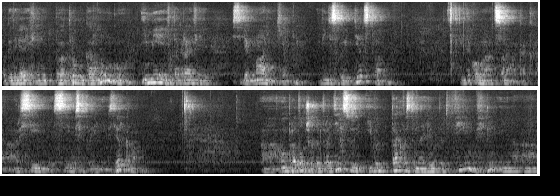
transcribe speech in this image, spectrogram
благодаря их другу Гарнунгу, имея фотографии себе маленьким в виде своего детства, и такого отца, как Арсений с его стихотворением «Зеркало», он продолжил эту традицию и вот так восстановил этот фильм, фильм именно о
